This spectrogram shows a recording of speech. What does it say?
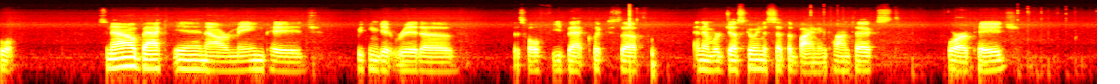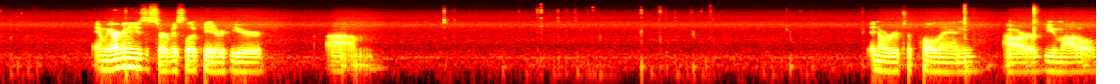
Cool. So now back in our main page, we can get rid of this whole feedback click stuff. And then we're just going to set the binding context for our page. And we are going to use a service locator here. Um, in order to pull in our view model.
